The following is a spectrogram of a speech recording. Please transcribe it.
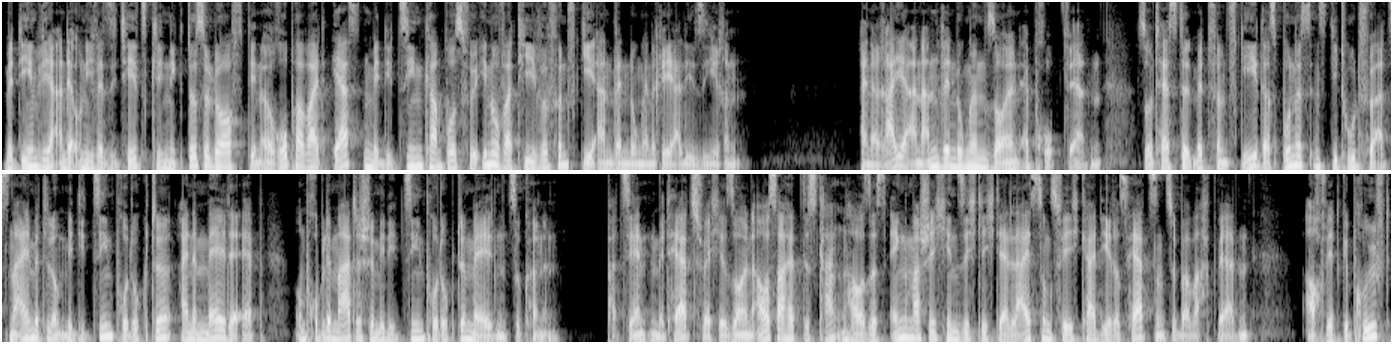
mit dem wir an der Universitätsklinik Düsseldorf den europaweit ersten Medizincampus für innovative 5G-Anwendungen realisieren. Eine Reihe an Anwendungen sollen erprobt werden. So testet mit 5G das Bundesinstitut für Arzneimittel und Medizinprodukte eine Melde-App, um problematische Medizinprodukte melden zu können. Patienten mit Herzschwäche sollen außerhalb des Krankenhauses engmaschig hinsichtlich der Leistungsfähigkeit ihres Herzens überwacht werden. Auch wird geprüft,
